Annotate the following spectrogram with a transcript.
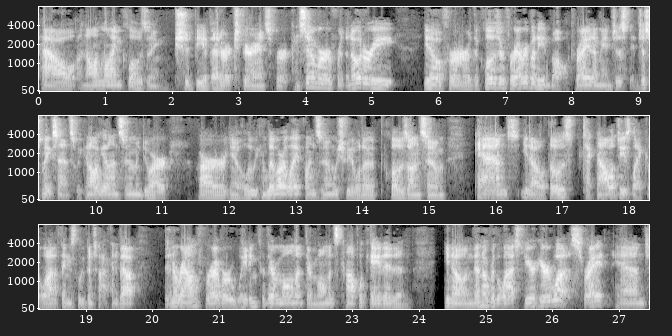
how an online closing should be a better experience for a consumer, for the notary, you know, for the closer, for everybody involved, right? I mean, just it just makes sense. We can all get on Zoom and do our our you know we can live our life on Zoom. We should be able to close on Zoom, and you know those technologies, like a lot of things that we've been talking about, been around forever, waiting for their moment. Their moment's complicated, and you know, and then over the last year, here it was, right? And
